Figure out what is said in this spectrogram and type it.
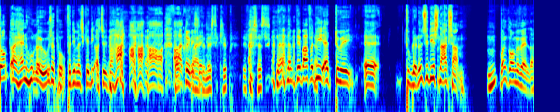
dumt at have en hund at øve sig på, fordi man skal lige... Og så bare, ha, ha, ha, ha, ha, Foregriber han det næste klip. Det er fantastisk. nej, nej, det er bare fordi, at du ved, øh, du bliver nødt til lige at snakke sammen. Mhm. Hvordan går det med Valter?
